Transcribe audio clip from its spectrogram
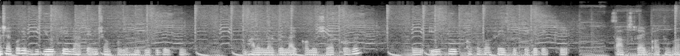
আশা করি ভিডিওটি না টেনে সম্পূর্ণ ভিডিওটি দেখবেন ভালো লাগলে লাইক কমেন্ট শেয়ার করবেন। এবং ইউটিউব অথবা ফেসবুক থেকে দেখতে সাবস্ক্রাইব অথবা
